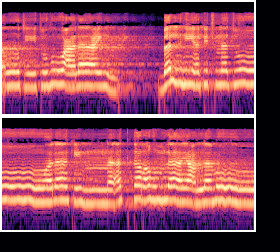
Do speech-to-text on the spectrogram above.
أوتيته على علم بل هي فتنة ولكن أكثرهم لا يعلمون.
